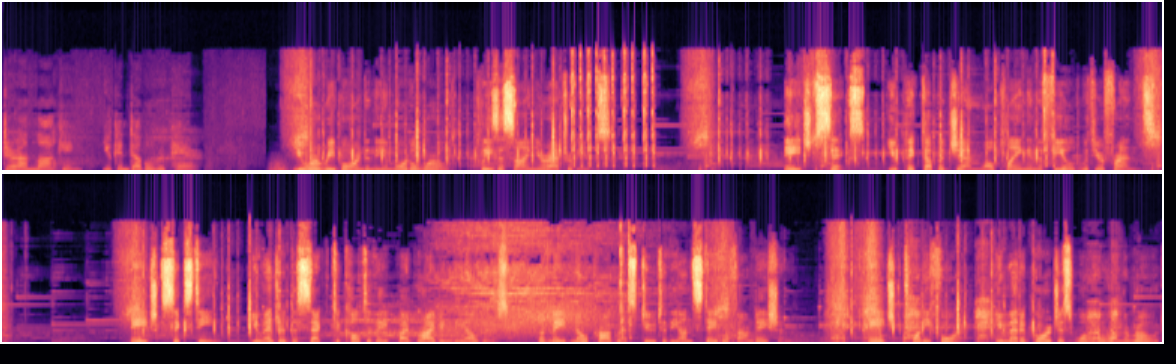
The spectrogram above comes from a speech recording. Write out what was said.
After unlocking, you can double repair. You were reborn in the immortal world, please assign your attributes. Aged 6, you picked up a gem while playing in the field with your friends. Aged 16, you entered the sect to cultivate by bribing the elders, but made no progress due to the unstable foundation. Aged 24, you met a gorgeous woman on the road,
